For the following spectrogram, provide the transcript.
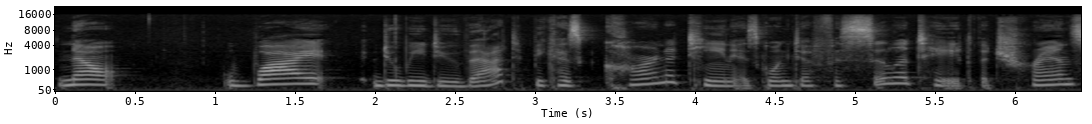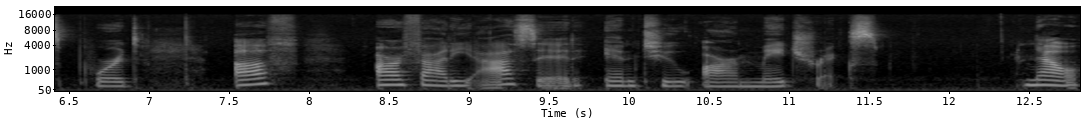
Now, why do we do that? Because carnitine is going to facilitate the transport of our fatty acid into our matrix. Now,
